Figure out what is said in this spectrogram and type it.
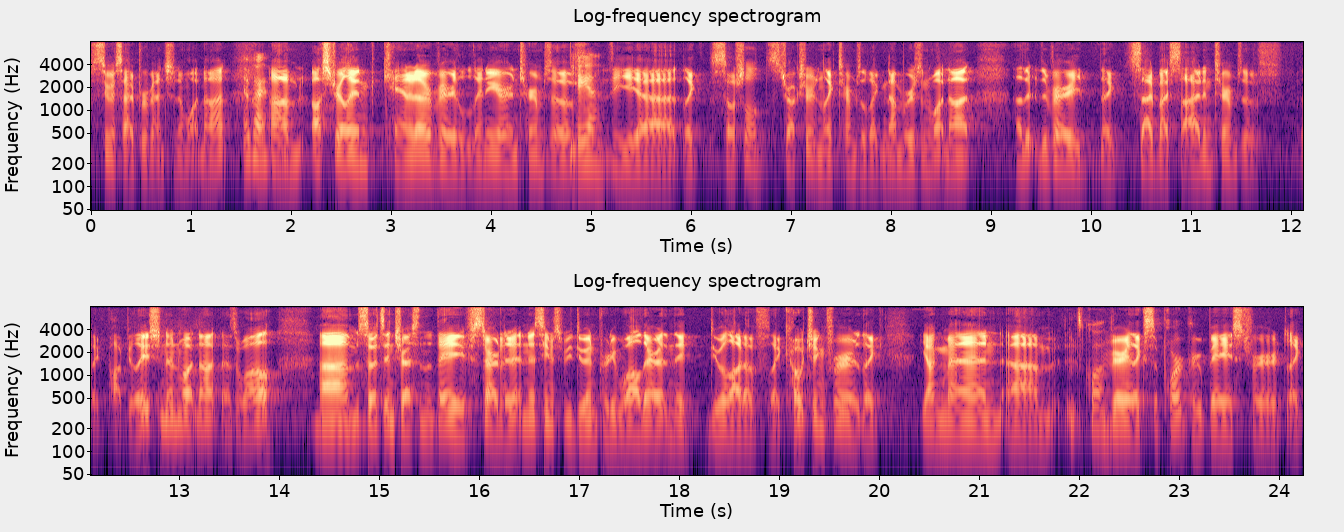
suicide prevention and whatnot. Okay. Um, Australia and Canada are very linear in terms of Yeah, yeah. the uh, like social structure and like terms of like numbers and whatnot. Uh, they're, they're very like side by side in terms of like population and whatnot as well. Mm-hmm. Um, so it's interesting that they've started it and it seems to be doing pretty well there. And they do a lot of like coaching for like young men. Um, That's cool. Very like support group based for like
